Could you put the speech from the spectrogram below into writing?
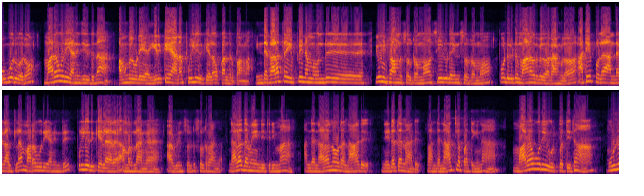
ஒவ்வொருவரும் மரவுரி அணிஞ்சுக்கிட்டு தான் அவங்களுடைய இருக்கையான புள்ளி இருக்கையில உட்காந்துருப்பாங்களாம் இந்த காலத்துல எப்படி நம்ம வந்து யூனிஃபார்ம்னு சொல்றோமோ சீருடைன்னு சொல்றோமோ போட்டுக்கிட்டு மாணவர்கள் வராங்களோ அதே போல அந்த காலத்துல மரவுரி அணிந்து புள்ளி இருக்கையில அமர்ந்தாங்க அப்படின்னு சொல்லிட்டு சொல்றாங்க. நல தமயந்தி தெரியுமா? அந்த நலனோட நாடு நிடத நாடு. இப்ப அந்த நாட்டுல பாத்தீங்கன்னா மரவுரி உற்பத்தி தான் முழு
